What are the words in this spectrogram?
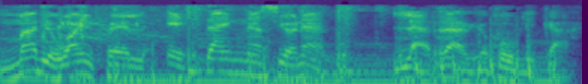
Mario Weinfeld está en Nacional, la radio pública.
